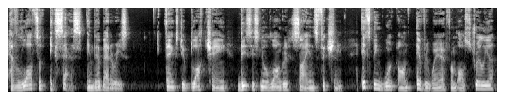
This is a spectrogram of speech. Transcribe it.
have lots of excess in their batteries. Thanks to blockchain, this is no longer science fiction. It's being worked on everywhere from Australia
